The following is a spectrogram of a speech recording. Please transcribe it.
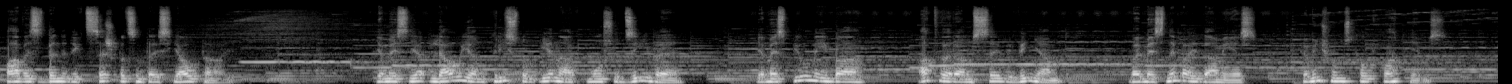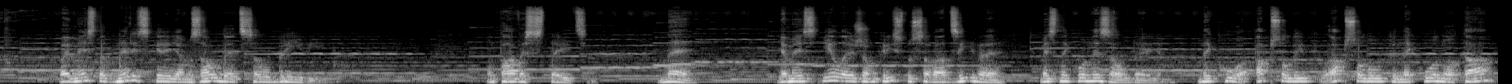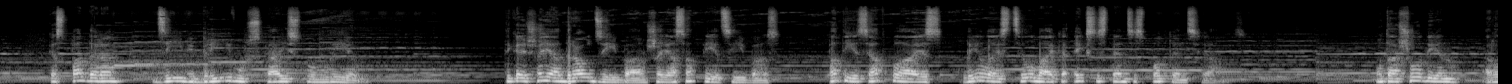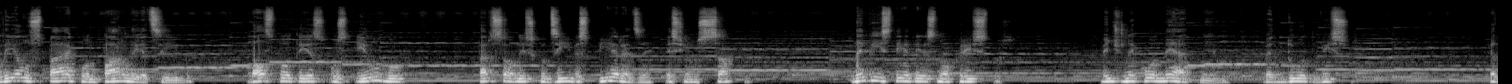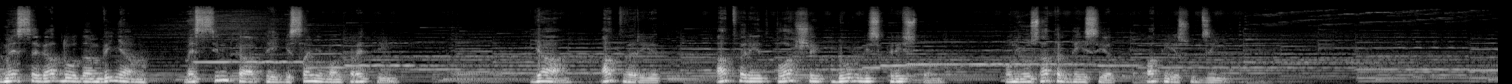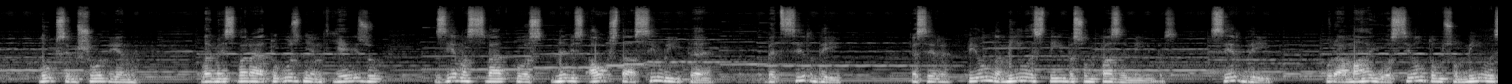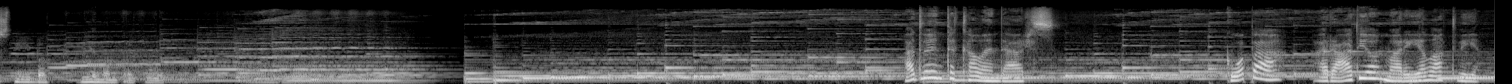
pāvests Benedikts 16. jautāja: Ja mēs ja- ļaujam Kristum ienākt mūsu dzīvē, ja mēs pilnībā atveram sevi viņam, vai mēs nebaidāmies, ka viņš mums kaut ko atņems? Vai mēs tad neriskējam zaudēt savu brīvību? Un pāvests teica: Nē, ja mēs ielaižam Kristu savā dzīvē, mēs neko nezaudējam. Neko, absolūti, absolūti neko no tā, kas padara dzīvi brīvu, skaistu un lielu. Tikai šajā draudzībā, šajās attiecībās patiesi atklājas lielais cilvēka eksistences potenciāls. Un tā šodien ar lielu spēku un pārliecību, balstoties uz ilgu personisku dzīves pieredzi, es jums saku: nebīsties no Kristus. Viņš neko neatņem, bet dod visu. Kad mēs sevi atdodam viņam, mēs simtkārtīgi saņemam pretī. Jā, atveriet, atveriet plaši durvis Kristum, un jūs atradīsiet patiesu dzīvi. Lūksim šodien, lai mēs varētu uzņemt Jēzu Ziemassvētkos nevis augstā silītē, bet sirdī, kas ir pilna mīlestības un pazemības, sirdī, kurā mājo siltums un mīlestība vienam pret otru. Adventa kalendārs kopā ar Radio Mariju Latviju.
